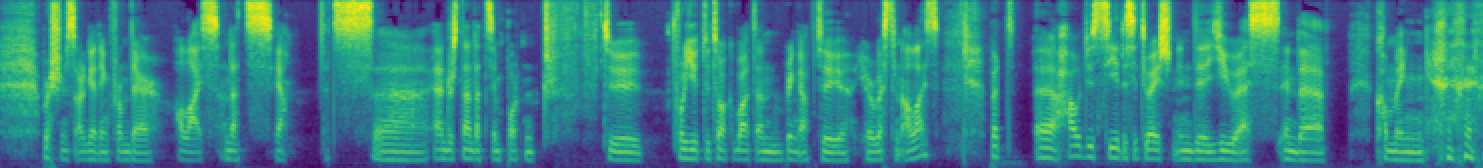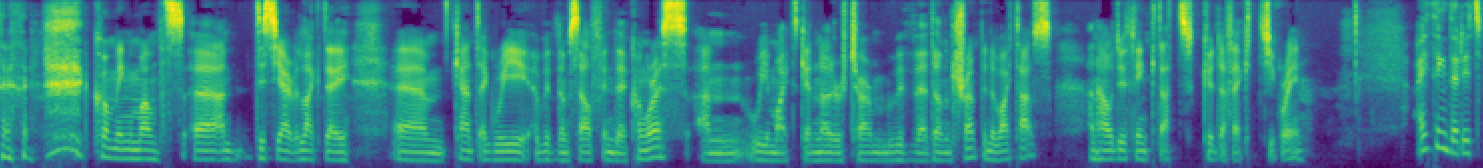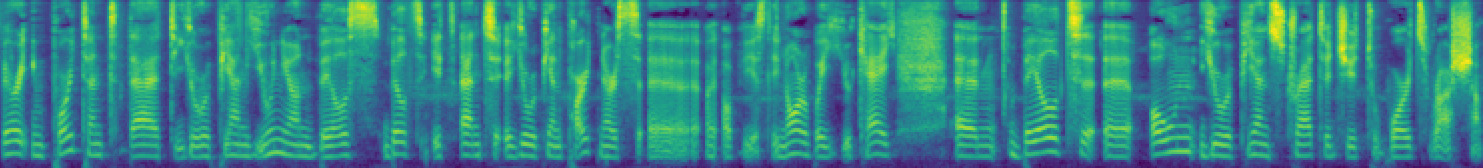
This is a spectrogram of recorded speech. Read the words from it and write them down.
Russians are getting from their allies. And that's, yeah, that's, uh, I understand that's important to, for you to talk about and bring up to your Western allies. But, uh, how do you see the situation in the US in the coming coming months uh, and this year like they um, can't agree with themselves in the congress and we might get another term with uh, donald trump in the white house. And how do you think that could affect ukraine I think that it's very important that European Union builds builds it and uh, European partners, uh, obviously Norway, UK, um, build uh, own European strategy towards Russia,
